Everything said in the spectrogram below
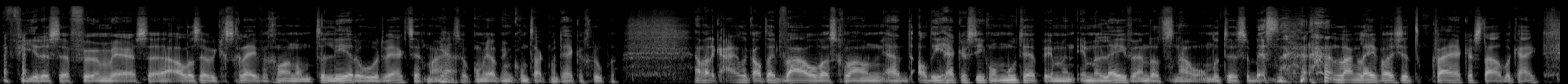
virussen, firmwares, eh, alles heb ik geschreven. Gewoon om te leren hoe het werkt, zeg maar. Ja. Zo kom je ook in contact met hackergroepen. En wat ik eigenlijk altijd wou, was gewoon ja, al die hackers die ik ontmoet heb in mijn, in mijn leven. En dat is nou ondertussen best een lang leven als je het qua hackerstaal bekijkt.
